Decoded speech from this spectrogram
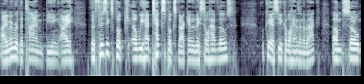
I remember at the time being I the physics book uh, we had textbooks back then. Do they still have those? Okay, I see a couple hands in the back. Um, so,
